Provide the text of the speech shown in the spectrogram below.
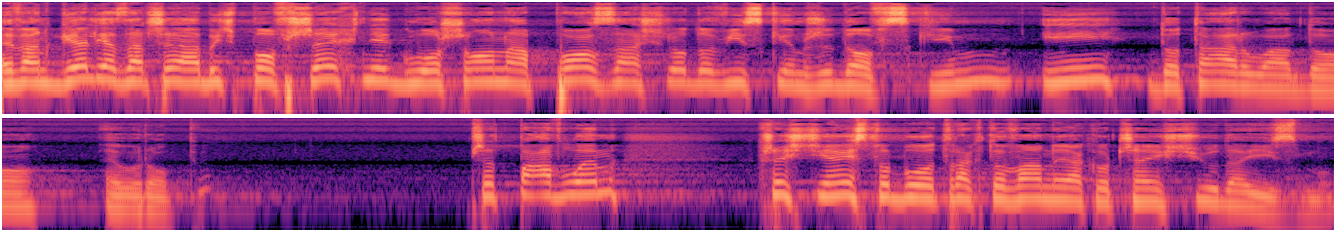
Ewangelia zaczęła być powszechnie głoszona poza środowiskiem żydowskim i dotarła do Europy. Przed Pawłem chrześcijaństwo było traktowane jako część judaizmu.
